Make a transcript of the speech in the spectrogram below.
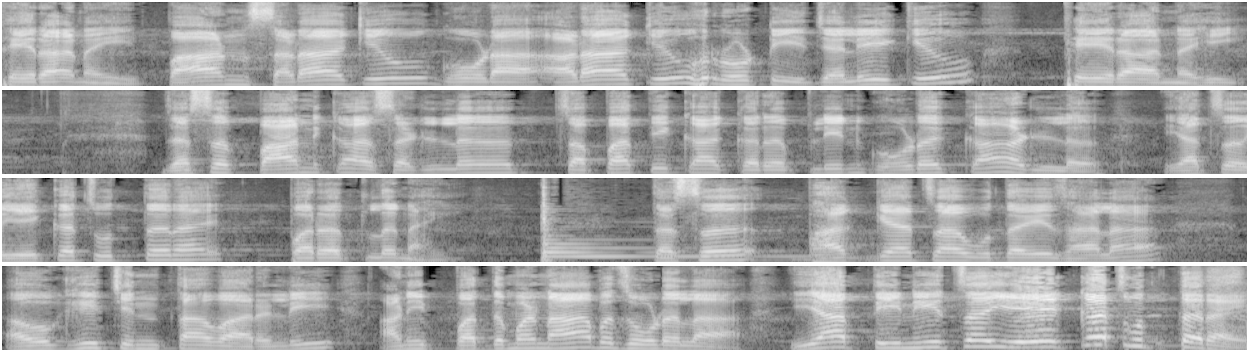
फेरा नाही. पान सडा क्यू घोडा आडा क्यू रोटी जली क्यू फेरा नाही. जसं पान का सडलं चपाती का करपली न घोडं का अडलं याचं एकच उत्तर आहे परतलं नाही तसं भाग्याचा उदय झाला अवघी चिंता वारली आणि पद्मनाभ जोडला या तिन्हीचं एकच उत्तर आहे.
